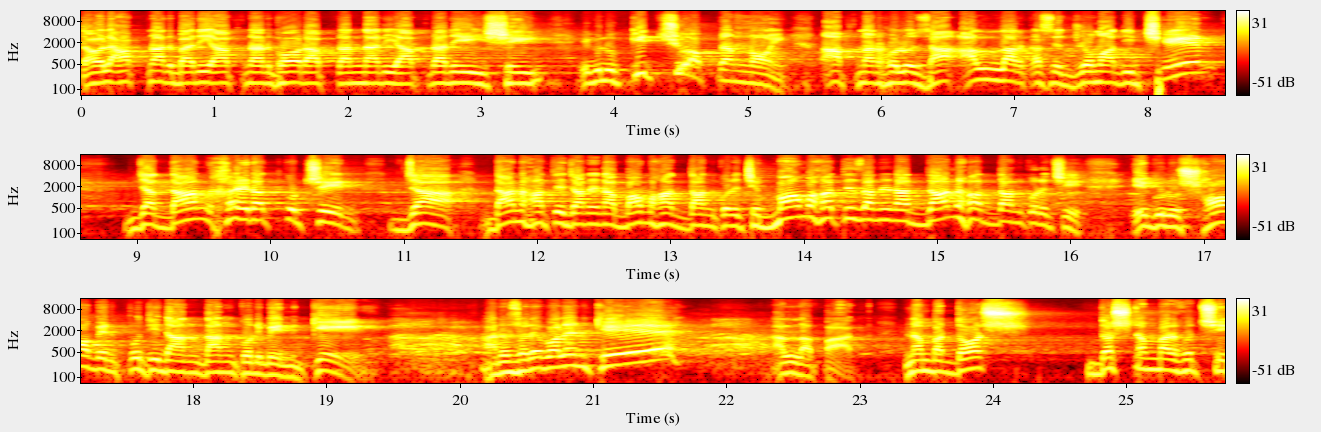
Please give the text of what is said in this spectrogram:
তাহলে আপনার বাড়ি, আপনার ঘর, আপনার নারী, আপনার এই সেই, এগুলো কিচ্ছু আপনার নয়। আপনার হলো যা আল্লাহর কাছে জমা দিচ্ছেন, যা দান খায়রাত করছেন, যা ডান হাতে জানে না, বাম হাত দান করেছে, বাম হাতে জানে না, ডান হাত দান করেছে, এগুলো সবের প্রতিদান দান করবেন কে? আরও জোরে বলেন কে? আল্লাহ পাক। নাম্বার দশ দশ নাম্বার হচ্ছে,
